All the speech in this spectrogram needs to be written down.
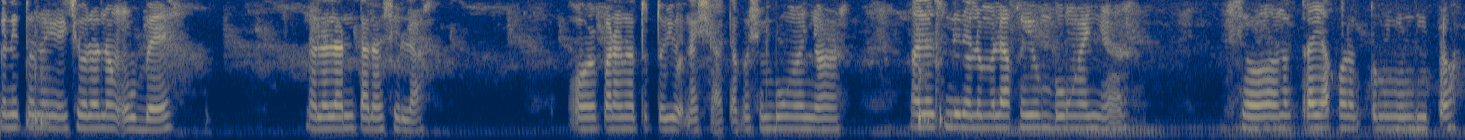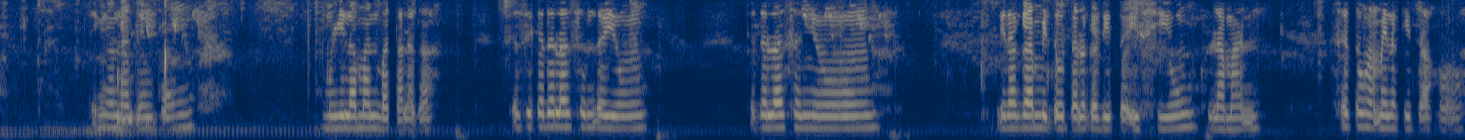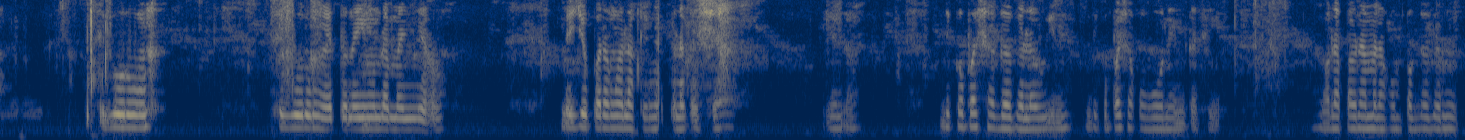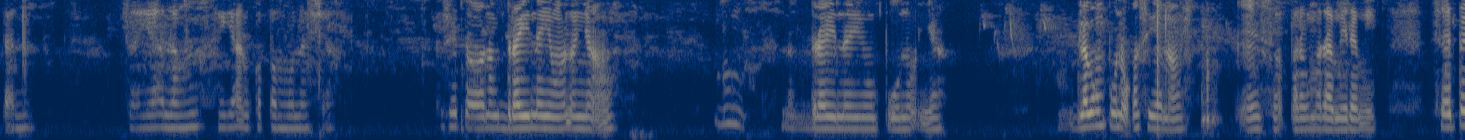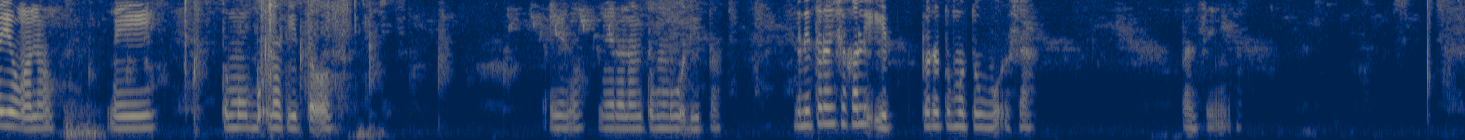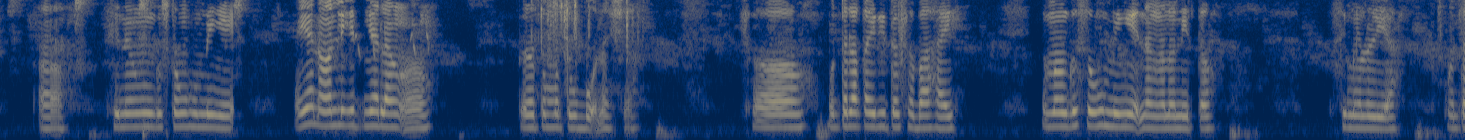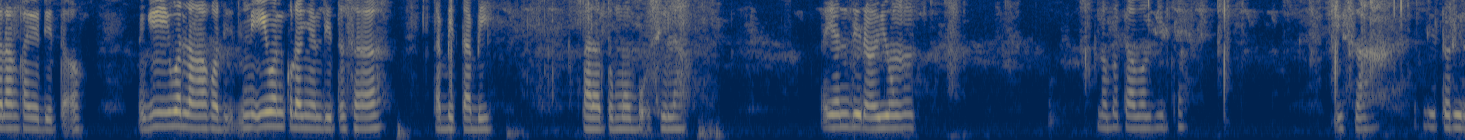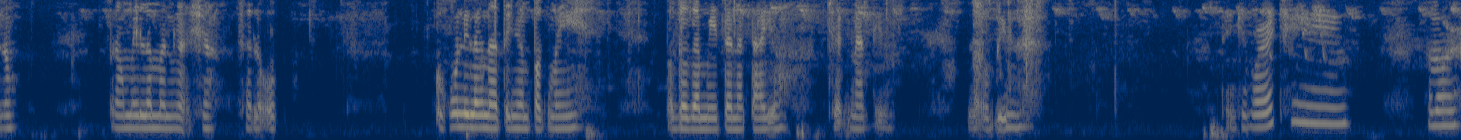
Ganito na yung itsura ng ube. Nalalanta na sila. Or parang natutuyo na siya. Tapos yung bunga niya, halos hindi na lumalaki yung bunga niya. So, nagtry ako, nagtumingin dito. Tingnan natin kung may laman ba talaga. Kasi kadalasan daw yung, kadalasan yung ginagamit daw talaga dito is yung laman. So, ito nga may nakita ko. Siguro, siguro nga ito na yung laman niya, oh. Medyo parang malaki nga talaga siya. Yun, oh. Hindi ko pa siya gagalawin. Hindi ko pa siya kukunin kasi wala pa naman akong paggagamitan. So, hayaan lang. Hayaan ko pa muna siya. Kasi ito, nag-dry na yung ano niya, oh. Nag-dry na yung puno niya. Dalawang puno kasi yan, oh. Eh, so, parang marami-rami. So, ito yung ano, may tumubo na dito, oh. Ayun, oh. Meron ng tumubo dito. Ganito lang siya kaliit, pero tumutubo siya. Pansin niyo. Oh, sino yung gustong humingi? Ayan, oh, liit niya lang, oh. Pero tumutubo na siya. So, punta lang kayo dito sa bahay. Yung mga gustong humingi ng ano nito, similia, punta lang kayo dito, oh. Nag-iiwan lang ako. Iniiwan ko lang yan dito sa tabi-tabi para tumubo sila. Ayan din, oh, yung ano ba tawag dito? Isa. Dito rin, oh. Parang may laman nga siya sa loob. Kukunin lang natin yan pag may paggagamitan na tayo. Check natin. Loobin. Thank you for watching. Amor.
